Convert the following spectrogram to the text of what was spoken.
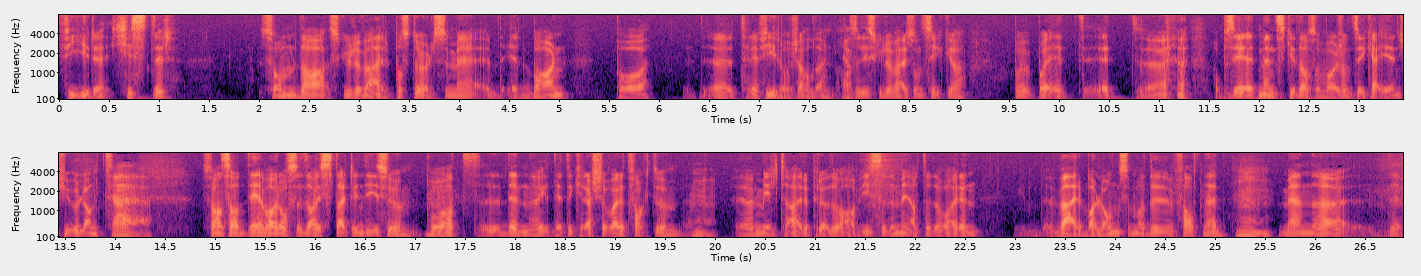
fire kister som da skulle være på størrelse med et barn på eh, tre-fireårsalderen. Ja. Altså de skulle være sånn cirka på, på et, et, uh, et, menneske da, som var sånn ca. 1,20 langt. Ja, ja, Så han sa at det var også da et sterkt indisium på mm. at denne, dette krasjet var et faktum. Mm. Uh, militæret prøvde å avvise det med at det var en værballong som hadde falt ned. Mm. Men uh, det,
